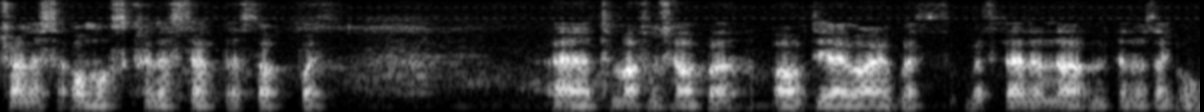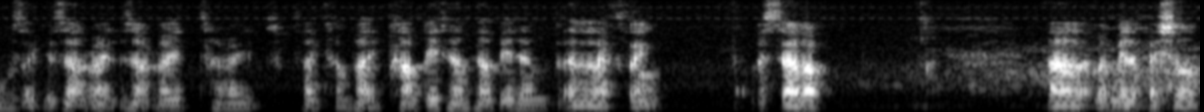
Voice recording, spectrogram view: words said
trying to almost kind of set this up with uh, Tommaso Ciampa of DIY with with Finn and that, and Finn was like, "Oh, was like, is that right? Is that right? Is that right? I can't, I can't beat him, can't beat him." And the next thing, it was set up, and it was made official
